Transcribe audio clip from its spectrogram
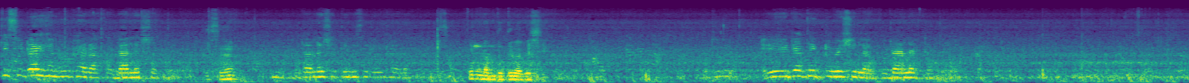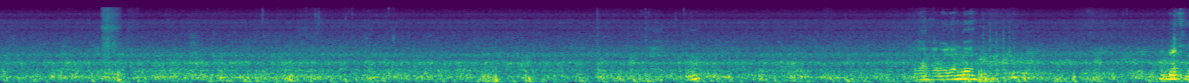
কিছুটা এখানে উঠায় রাখো ডালের সাথে। হুম, ডালের সাথে কিছুটা উঠায় রাখো। কোন দাম দিবা বেশি? এইটাতে একটু বেশি লাগবে ডালেরটাতে। রে দেখি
